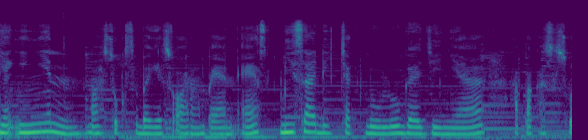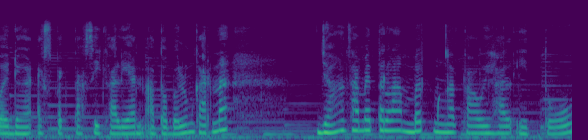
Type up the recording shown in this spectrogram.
yang ingin masuk sebagai seorang PNS bisa dicek dulu gajinya apakah sesuai dengan ekspektasi kalian atau belum karena jangan sampai terlambat mengetahui hal itu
